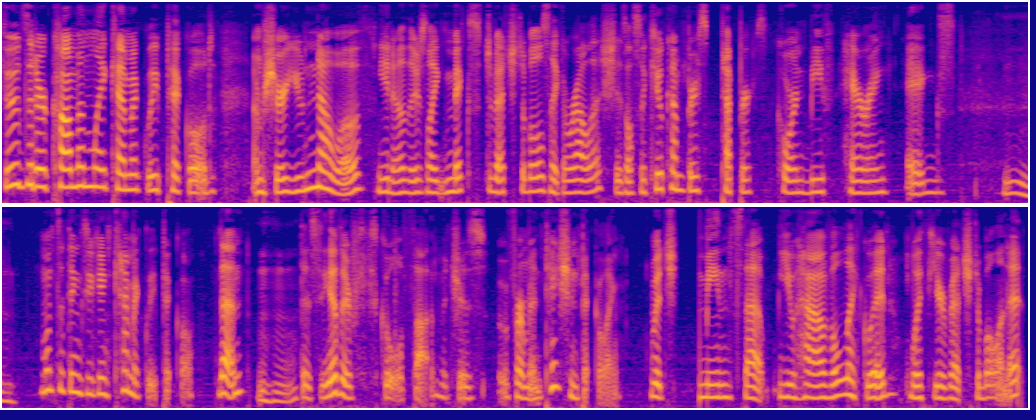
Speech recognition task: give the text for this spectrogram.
Foods that are commonly chemically pickled I'm sure you know of. You know, there's like mixed vegetables like a relish. There's also cucumbers, peppers, corned beef, herring, eggs. Mm. Lots of things you can chemically pickle. Then Mhm. there's the other school of thought, which is fermentation pickling, which means that you have a liquid with your vegetable in it,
